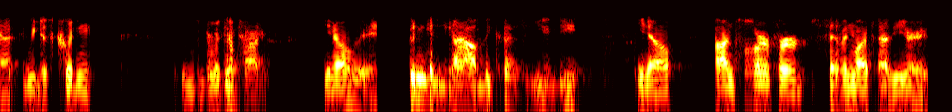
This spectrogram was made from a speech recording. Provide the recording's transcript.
that we just couldn't. There was no time. You know, it couldn't get a job because you'd be, you know, on tour for seven months out of the year,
